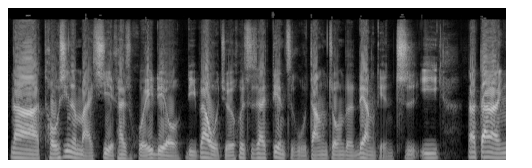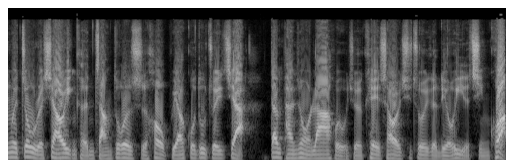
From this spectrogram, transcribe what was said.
那投信的买气也开始回流，礼拜我觉得会是在电子股当中的亮点之一。那当然，因为周五的效应，可能涨多的时候不要过度追价，但盘中有拉回，我觉得可以稍微去做一个留意的情况。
